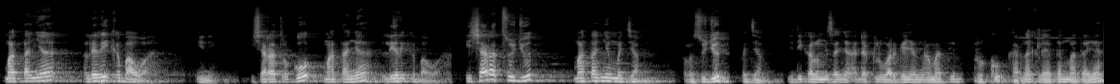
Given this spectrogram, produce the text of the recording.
matanya lirik ke bawah. Ini. Isyarat ruku, matanya lirik ke bawah. Isyarat sujud, matanya mejam. Kalau sujud, pejam. Jadi kalau misalnya ada keluarga yang ngamatin ruku, karena kelihatan matanya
